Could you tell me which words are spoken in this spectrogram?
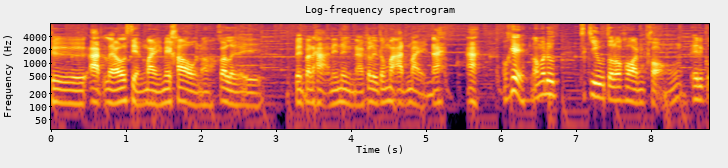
คืออัดแล้วเสียงใหม่ไม่เข้าเนาะก็เลยเป็นปัญหานิดนึงนะ ก็เลยต้องมาอัดใหม่นะอะโอเค เรามาดูสกิลตัวละครของเอริโก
